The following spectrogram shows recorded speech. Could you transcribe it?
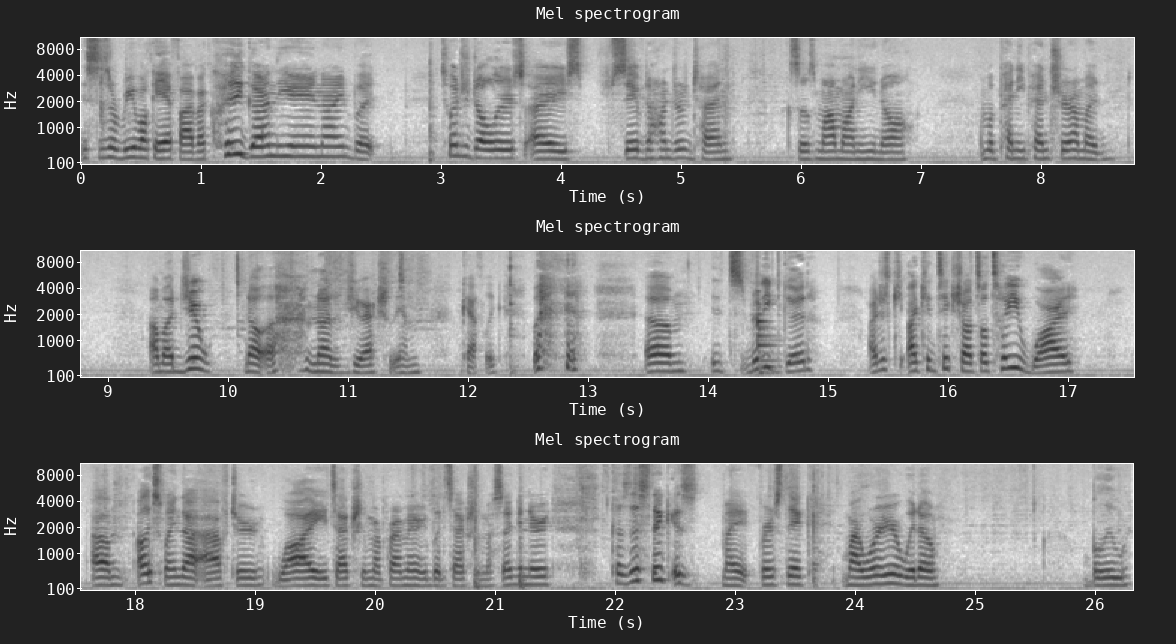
this is a Reebok AF5. I could have gotten the AI9, but two hundred dollars. I saved one hundred and ten because it was my money. You know, I'm a penny pincher. I'm a I'm a Jew. No, I'm not a Jew. Actually, I'm Catholic. But um, it's really good. I just I can take shots. I'll tell you why. Um, I'll explain that after why it's actually my primary, but it's actually my secondary. Because this stick is my first stick, my Warrior Widow blue.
